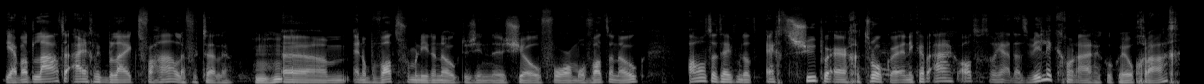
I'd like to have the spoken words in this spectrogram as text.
ja, wat later eigenlijk blijkt, verhalen vertellen. Mhm. Ehm, en op wat voor manier dan ook, dus in de showvorm of wat dan ook. Altijd heeft me dat echt super erg getrokken. En ik heb eigenlijk altijd gedacht, ja, dat wil ik gewoon eigenlijk ook heel graag.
